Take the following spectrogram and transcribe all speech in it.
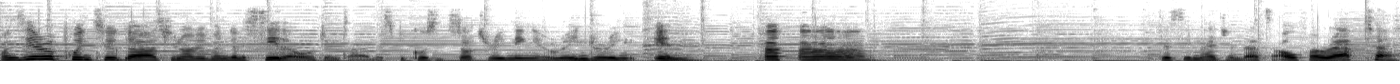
on 0.2 guys you're not even going to see the Argentavis because it's not rendering, rendering in. Just imagine that's Alpha Raptor.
